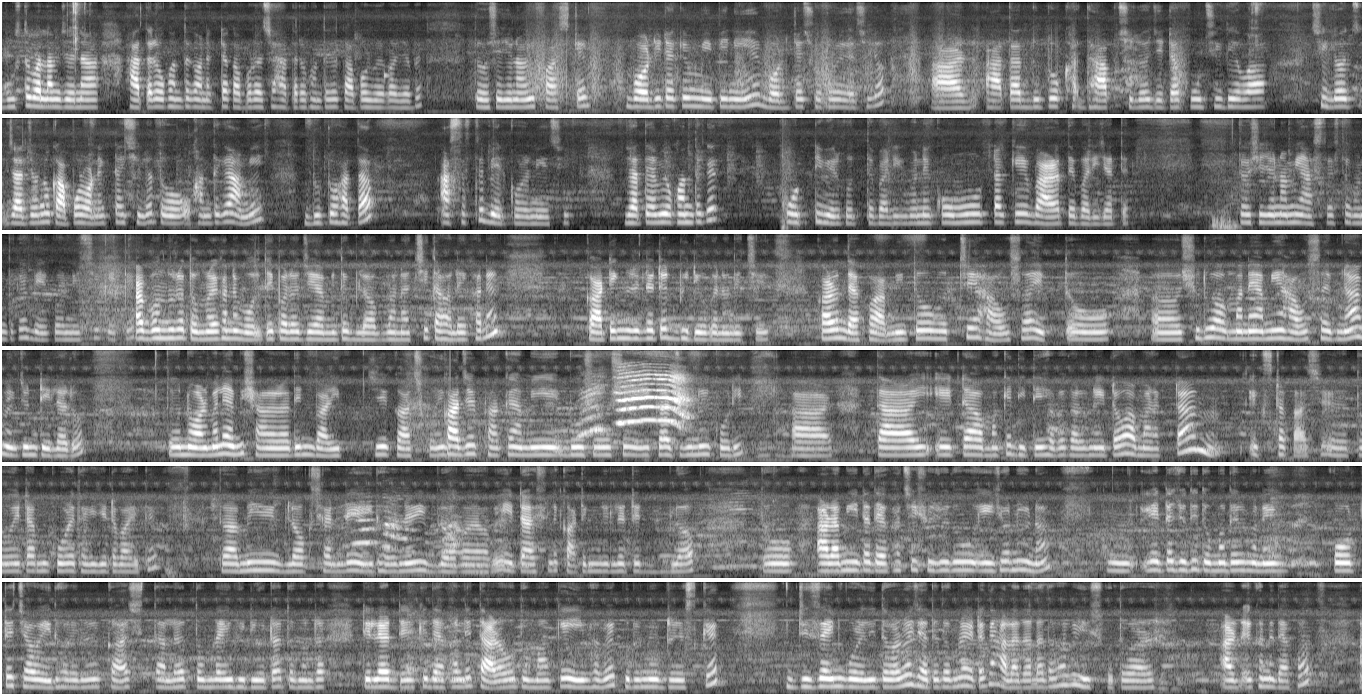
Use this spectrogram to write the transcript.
বুঝতে পারলাম যে না, হাতের ওখান থেকে অনেকটা কাপড় আছে, হাতের ওখান থেকে কাপড় বের করা যাবে। তো সেই জন্য আমি ফার্স্টে বডিটাকে মেপে নিয়ে, বডিটা ছোট হয়ে গেছিল। আর হাতার দুটো ধাপ ছিল, যেটা কুচি দেওয়া ছিল, যার জন্য কাপড় অনেকটাই ছিল। তো ওখান থেকে আমি দুটো হাতা আস্তে আস্তে বের করে নিয়েছি। যাতে আমি ওখান থেকে কোটটি বের করতে পারি মানে কোমরটাকে বাড়াতে পারি যাতে। তো সেই জন্য আমি আস্তে আস্তে ওখান থেকে বের করে নিচ্ছি কেটে। আর বন্ধুরা, তোমরা এখানে বলতেই পারো যে আমি তো ব্লগ বানাচ্ছি, তাহলে এখানে কাটিং রিলেটেড ভিডিও কেন দিচ্ছি। কারণ দেখো, আমি তো হচ্ছে হাউস ওয়াইফ তো শুধু মানে আমি হাউস ওয়াইফ না, আমি একজন টেলারও তো নর্মালি আমি সারাদিন বাড়ির যে কাজ করি, কাজের ফাঁকে আমি বসে বসে এই কাজগুলোই করি। আর তাই এটা আমাকে দিতেই হবে, কারণ এটাও আমার একটা এক্সট্রা কাজ। তো এটা আমি করে থাকি যেটা বাড়িতে। তো আমি ব্লগ ছাড়লে এই ধরনেরই ব্লগ হবে। এটা আসলে কাটিং রিলেটেড ব্লগ। তো আর আমি এটা দেখাচ্ছি শুধু এই জন্যই না। এটা যদি তোমাদের মানে করতে চাও এই ধরনের কাজ, তাহলে তোমরা এই ভিডিওটা তোমরা টেলারদেরকে দেখালে তারাও তোমাকে এইভাবে পুরনো ড্রেসকে ডিজাইন করে দিতে পারবে, যাতে তোমরা এটাকে আলাদা আলাদাভাবে ইউজ করতে পারো। আর এখানে দেখো,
